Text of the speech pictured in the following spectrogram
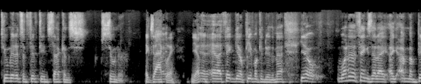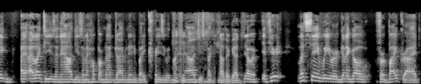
two minutes and 15 seconds sooner. Exactly. Right? yep. And, and, i think you know people can do the math. You know one of the things that I, I am a big I, I, like to use analogies and I hope I'm not driving anybody crazy with my analogies but no they're good. you know if, if you're let's say we were going to go for a bike ride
